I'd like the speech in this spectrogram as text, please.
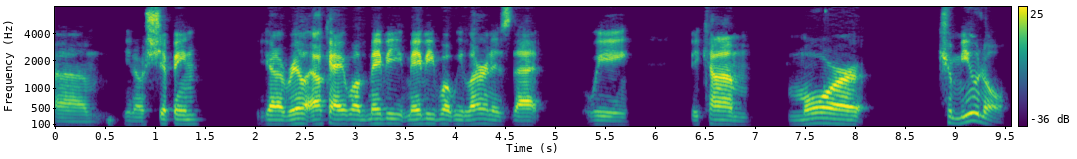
um, you know, shipping. You got to really okay. Well, maybe maybe what we learn is that we become more communal,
